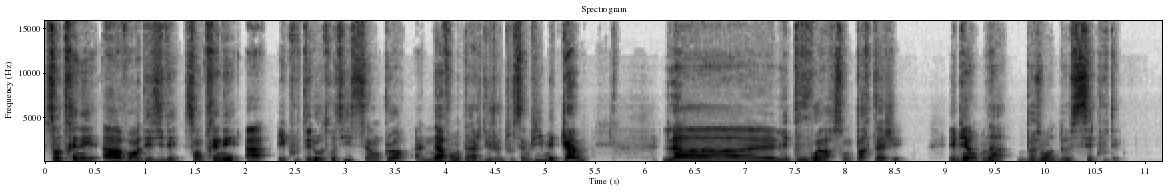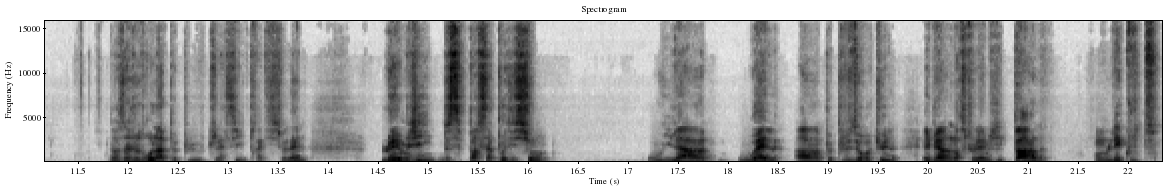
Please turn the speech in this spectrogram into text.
s'entraîner à avoir des idées, s'entraîner à écouter l'autre aussi. C'est encore un avantage du jeu Tous MJ, mais comme les pouvoirs sont partagés, eh bien, on a besoin de s'écouter. Dans un jeu de rôle un peu plus classique, traditionnel, le MJ, par sa position où il a, elle a un peu plus de recul, eh bien, lorsque le MJ parle, on l'écoute.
